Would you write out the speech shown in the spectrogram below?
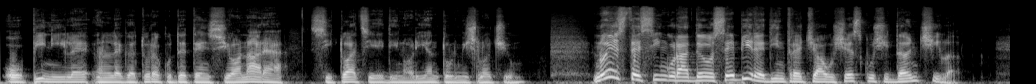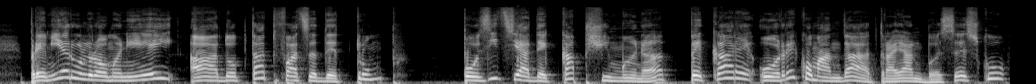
opiniile în legătură cu detenționarea situației din Orientul Mijlociu. Nu este singura deosebire dintre Ceaușescu și Dăncilă. Premierul României a adoptat față de Trump poziția de cap și mână pe care o recomanda Traian Băsescu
